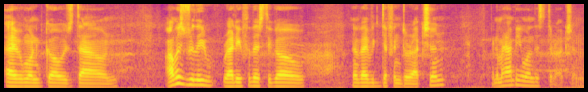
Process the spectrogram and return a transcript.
Everyone goes down. I was really ready for this to go in a very different direction. But I'm happy I went this direction.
